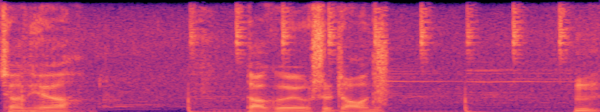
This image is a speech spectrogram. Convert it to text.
江婷，大哥有事找你。嗯。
